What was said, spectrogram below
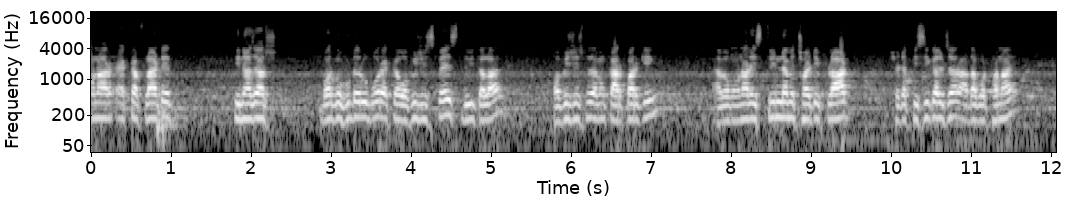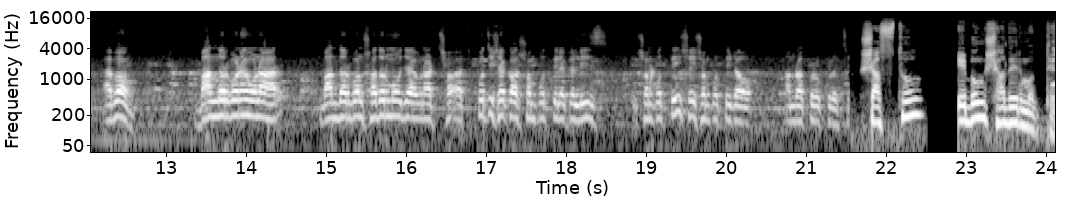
ওনার একটা ফ্ল্যাটে তিন হাজার বর্গফুটের উপর একটা অফিস স্পেস দুই তলায় অফিস স্পেস এবং কার পার্কিং এবং ওনার স্ত্রীর নামে ছয়টি ফ্ল্যাট সেটা পিসিকালচার আদাবর থানায়। এবং বান্দরবনে ওনার বান্দরবন সদর মৌজায় ওনার ছ পঁচিশ একর সম্পত্তির একটা লিজ সম্পত্তি সেই সম্পত্তিটাও আমরা ক্রোক করেছি। স্বাস্থ্য এবং স্বাদের মধ্যে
